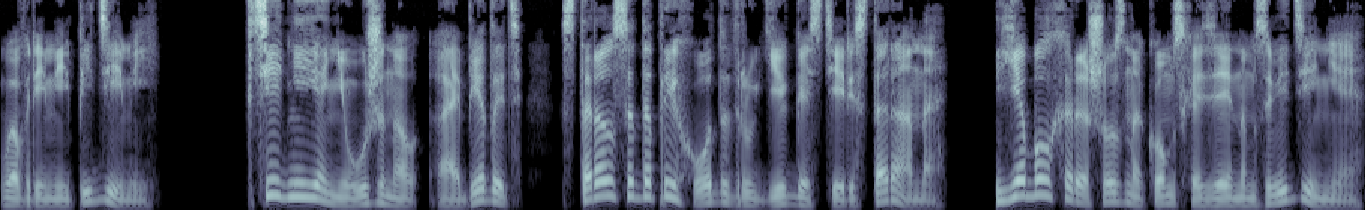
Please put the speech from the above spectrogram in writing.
во время эпидемий. В те дни я не ужинал, а обедать старался до прихода других гостей ресторана. Я был хорошо знаком с хозяином заведения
